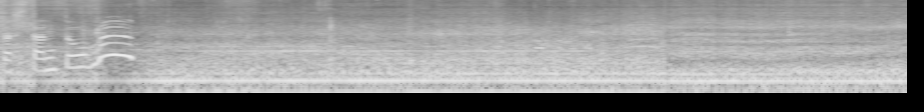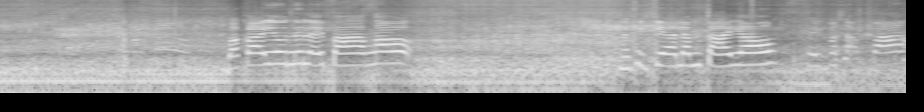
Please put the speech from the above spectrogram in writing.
Kastan tumat. Baka ayaw nila ipangaw. Nakikialam tayo. May basa pa.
